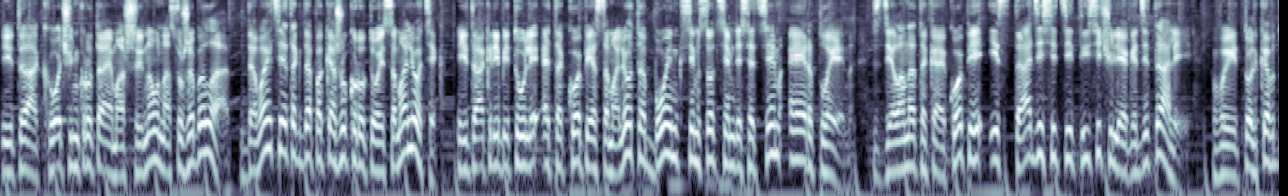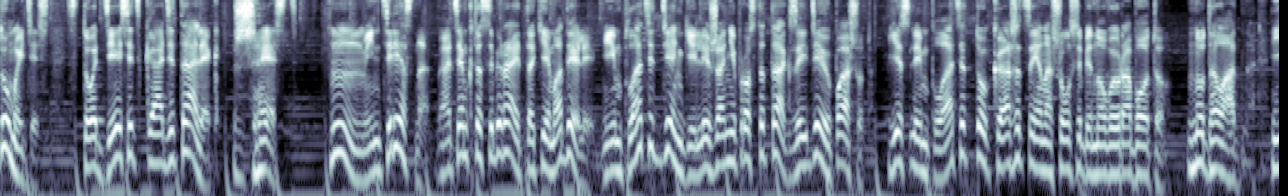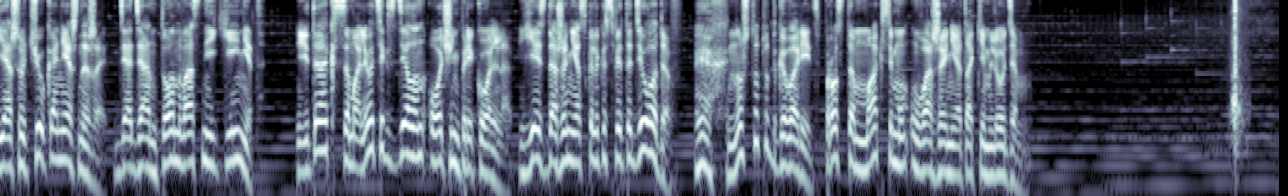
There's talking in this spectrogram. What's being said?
Итак, очень крутая машина у нас уже была. Давайте я тогда покажу крутой самолетик. Итак, ребятули, это копия самолета Boeing 777 Airplane. Сделана такая копия из 110 тысяч лего деталей. Вы только вдумайтесь, 110к деталек. Жесть! Хм, интересно, а тем, кто собирает такие модели, им платят деньги или же они просто так за идею пашут? Если им платят, то кажется, я нашел себе новую работу. Ну да ладно, я шучу, конечно же, дядя Антон вас не кинет. Итак, самолетик сделан очень прикольно. Есть даже несколько светодиодов. Эх, ну что тут говорить, просто максимум уважения таким людям.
